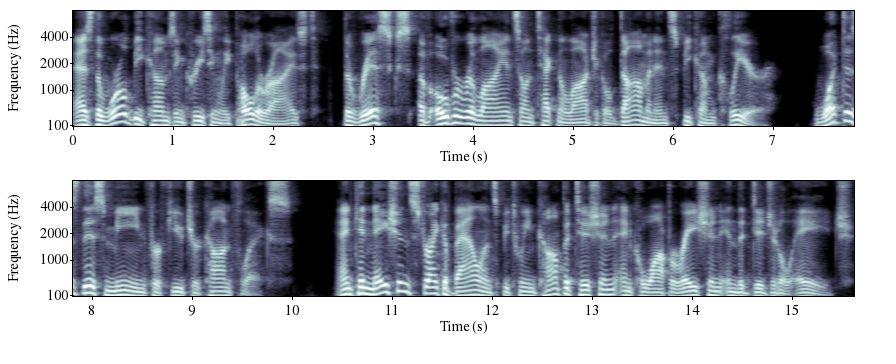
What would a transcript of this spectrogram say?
As the world becomes increasingly polarized, the risks of over-reliance on technological dominance become clear. What does this mean for future conflicts? And can nations strike a balance between competition and cooperation in the digital age?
